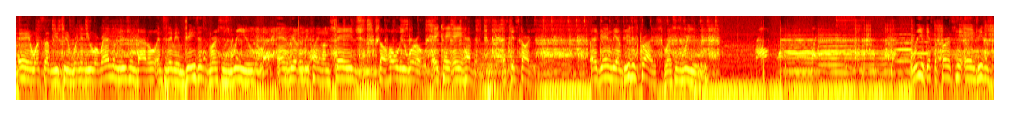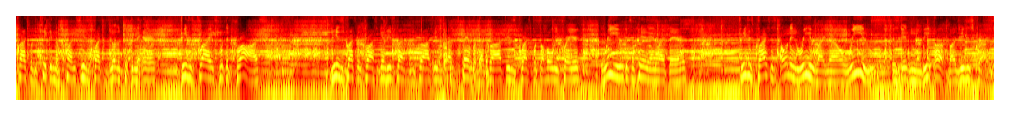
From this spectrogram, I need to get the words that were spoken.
Hey, what's up YouTube? Bringing you a random Mugen battle, and today we have Jesus versus Ryu, and we are going to be playing on stage the Holy World, aka Heaven. Let's get started. Again, we have Jesus Christ versus Ryu. Gets the first hit in, Jesus Christ with the kick and the punch, Jesus Christ with another kick in the air, Jesus Christ with the cross, Jesus Christ with the cross again, Jesus Christ with the cross, Jesus Christ spam with that cross, Jesus Christ with the holy prayer. Ryu gets a hit in right there. Jesus Christ is owning Ryu right now. Ryu is getting beat up by Jesus Christ.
